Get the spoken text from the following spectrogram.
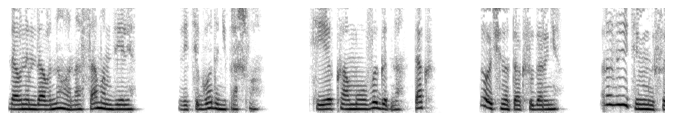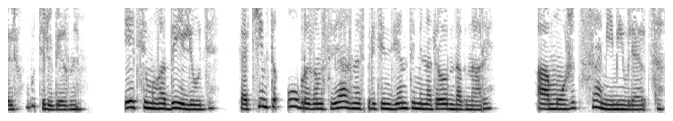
давным-давно, а на самом деле, ведь и года не прошло. Те, кому выгодно, так? Точно так, сударыня. Развейте мысль, будьте любезны. Эти молодые люди каким-то образом связаны с претендентами на трон Дагнары, а может, сами ими являются.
